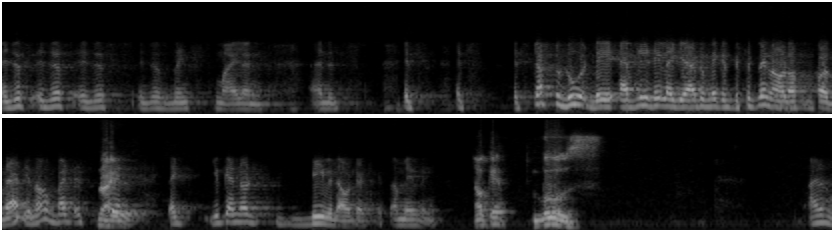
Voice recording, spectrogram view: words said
it just it just it just it just brings smile and and it's it's it's it's tough to do day every day like you have to make a discipline out of for that you know but it's Right. still like you cannot be without it. It's amazing. Okay. Booze. I don't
